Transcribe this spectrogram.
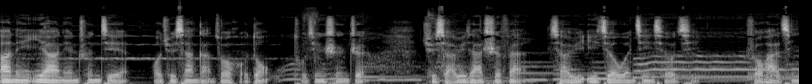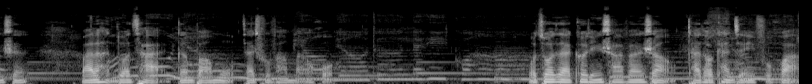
二零一二年春节，我去香港做活动，途经深圳。去小玉家吃饭，小玉依旧文静秀气，说话轻声，买了很多菜，跟保姆在厨房忙活。我坐在客厅沙发上，抬头看见一幅画，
